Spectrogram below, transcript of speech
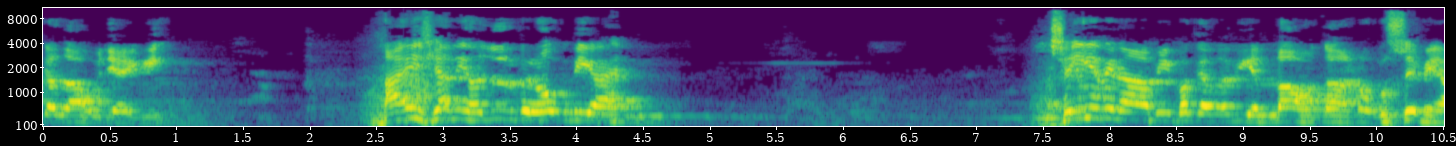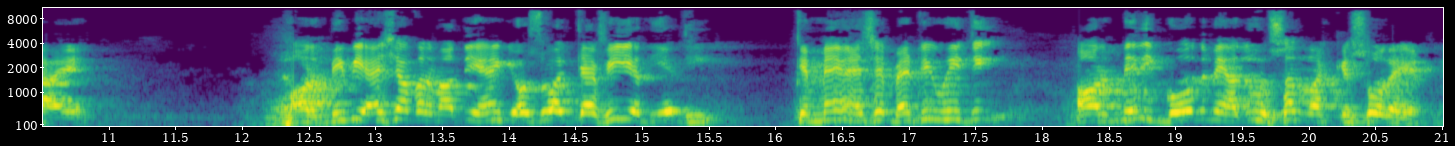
قضا ہو جائے گی۔ عائشہ نے حضور کو روک دیا ہے۔ سیدنا ابھی بکر رضی اللہ تعالیٰ غصے میں آئے۔ اور بی بی عائشہ فرماتی ہیں کہ اس وقت کیفیت یہ تھی کہ میں ایسے بیٹھی ہوئی تھی اور میری گود میں حضور سر رکھ کے سو رہے تھے۔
